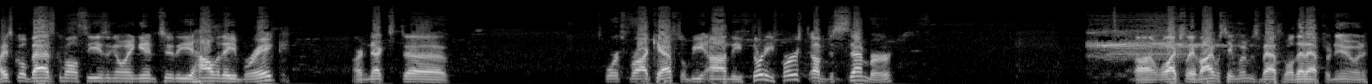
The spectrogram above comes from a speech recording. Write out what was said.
high school basketball season going into the holiday break. Our next uh, sports broadcast will be on the 31st of December. Uh, we'll actually have Iowa State women's basketball that afternoon,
